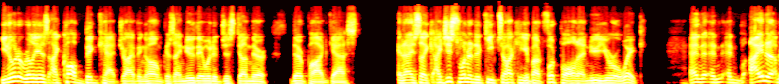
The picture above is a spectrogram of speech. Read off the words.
You know what it really is? I called Big Cat driving home because I knew they would have just done their their podcast, and I was like, I just wanted to keep talking about football, and I knew you were awake, and and and I ended up.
